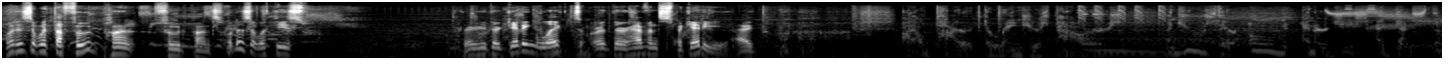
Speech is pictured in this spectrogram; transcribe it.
What is it with the food pun food puns? What is it with these? They're either getting licked or they're having spaghetti. I I'll pirate the Rangers' powers and use their own energies against them.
